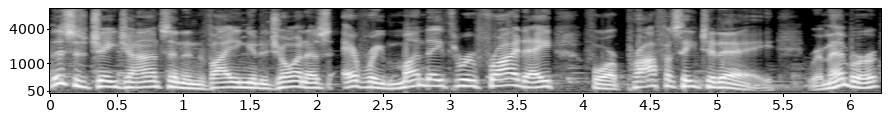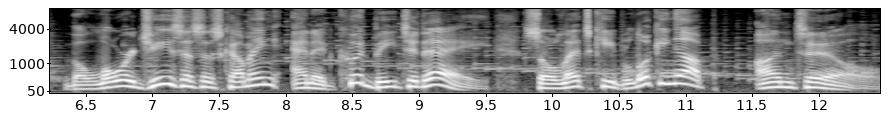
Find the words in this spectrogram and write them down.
This is Jay Johnson inviting you to join us every Monday through Friday for Prophecy Today. Remember, the Lord Jesus is coming and it could be today. So let's keep looking up until.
